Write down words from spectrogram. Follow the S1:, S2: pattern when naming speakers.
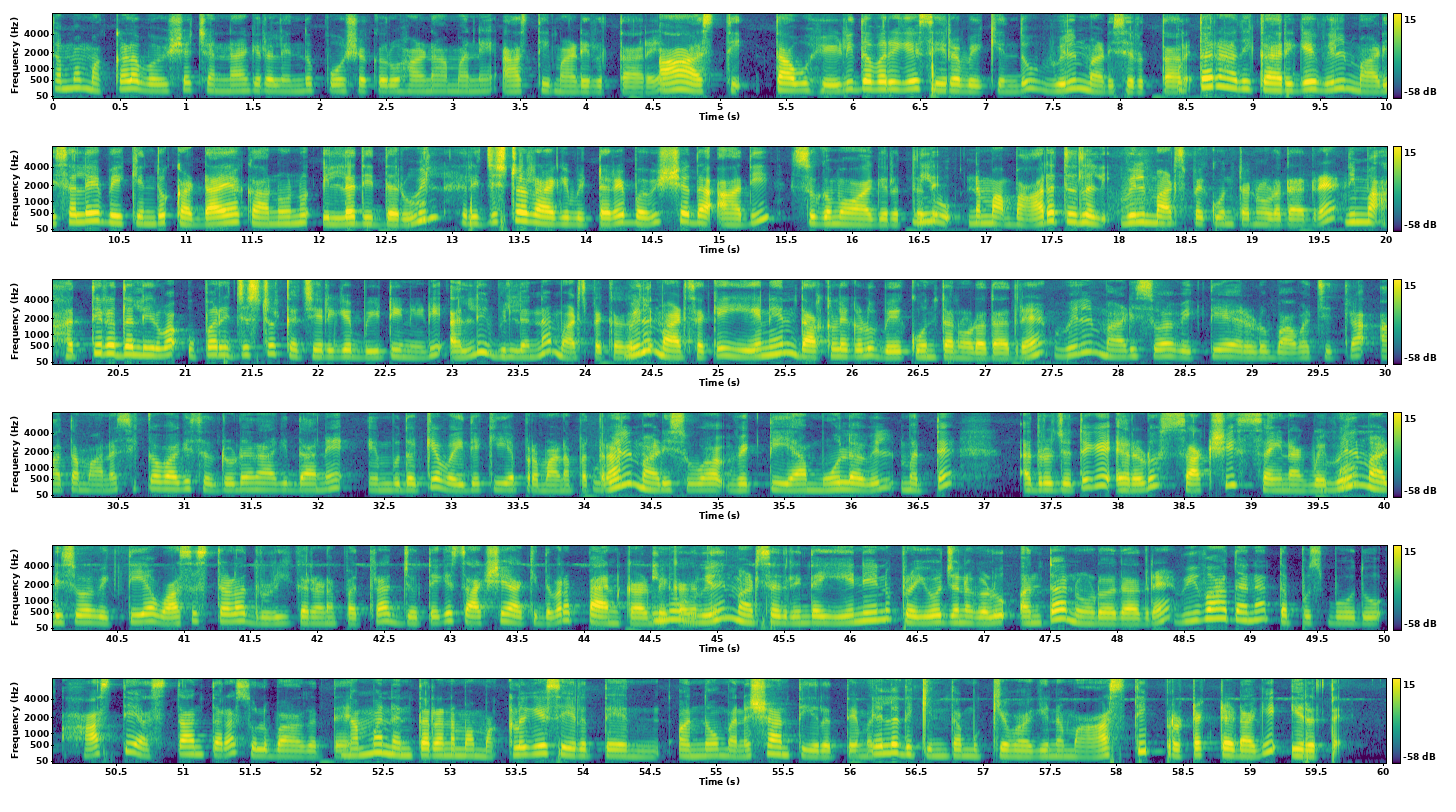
S1: ತಮ್ಮ ಮಕ್ಕಳ ಭವಿಷ್ಯ ಚೆನ್ನಾಗಿರಲೆಂದು ಪೋಷಕರು ಹಣ ಮನೆ ಆಸ್ತಿ ಮಾಡಿರುತ್ತಾರೆ. ಆ ಆಸ್ತಿ ತಾವು ಹೇಳಿದವರಿಗೆ ಸೇರಬೇಕೆಂದು ವಿಲ್ ಮಾಡಿಸಿರುತ್ತಾರೆ. ಉತ್ತರಾಧಿಕಾರಿಗೆ ವಿಲ್ ಮಾಡಿಸಲೇಬೇಕೆಂದು ಕಡ್ಡಾಯ ಕಾನೂನು ಇಲ್ಲದಿದ್ದರೂ ವಿಲ್ ರಿಜಿಸ್ಟರ್ ಆಗಿಬಿಟ್ಟರೆ ಭವಿಷ್ಯದ ಆದಿ ಸುಗಮವಾಗಿರುತ್ತದೆ. ನೀವು ನಮ್ಮ ಭಾರತದಲ್ಲಿ ವಿಲ್ ಮಾಡಿಸ್ಬೇಕು ಅಂತ ನೋಡೋದಾದ್ರೆ ನಿಮ್ಮ ಹತ್ತಿರದಲ್ಲಿರುವ ಉಪ ರಿಜಿಸ್ಟರ್ ಕಚೇರಿಗೆ ಭೇಟಿ ನೀಡಿ ಅಲ್ಲಿ ವಿಲ್ ಅನ್ನ ಮಾಡಿಸ್ಬೇಕಾಗ ವಿಲ್ ಮಾಡಿಸಕ್ಕೆ ಏನೇನ್ ದಾಖಲೆಗಳು ಬೇಕು ಅಂತ ನೋಡೋದಾದ್ರೆ ವಿಲ್ ಮಾಡಿಸುವ ವ್ಯಕ್ತಿಯ ಎರಡು ಭಾವಚಿತ್ರ, ಆತ ಮಾನಸಿಕವಾಗಿ ಸದೃಢನಾಗಿದ್ದಾನೆ ಎಂಬುದಕ್ಕೆ ವೈದ್ಯಕೀಯ ಪ್ರಮಾಣ ಪತ್ರ ವಿಲ್ ಮಾಡಿಸುವ ವ್ಯಕ್ತಿಯ ಮೂಲ ವಿಲ್ ಮತ್ತೆ ಅದರ ಜೊತೆಗೆ ಎರಡು ಸಾಕ್ಷಿ ಸೈನ್ ಆಗಬೇಕು. ವಿಲ್ ಮಾಡಿಸುವ ವ್ಯಕ್ತಿಯ ವಾಸಸ್ಥಳ ದೃಢೀಕರಣ ಪತ್ರ ಜೊತೆಗೆ ಸಾಕ್ಷಿ ಹಾಕಿದವರ ಪ್ಯಾನ್ ಕಾರ್ಡ್ ಬೇಕಾಗುತ್ತೆ. ವಿಲ್ ಮಾಡಿಸೋದ್ರಿಂದ ಏನೇನು ಪ್ರಯೋಜನಗಳು ಅಂತ ನೋಡೋದಾದ್ರೆ ವಿವಾದನ ತಪ್ಪಿಸಬಹುದು ಆಸ್ತಿ ಹಸ್ತಾಂತರ ಸುಲಭ ಆಗುತ್ತೆ. ನಮ್ಮ ನಂತರ ನಮ್ಮ ಮಕ್ಕಳಿಗೆ ಸೇರುತ್ತೆ ಅನ್- ಅನ್ನೋ ಮನಶಾಂತಿ ಇರುತ್ತೆ. ಎಲ್ಲದಕ್ಕಿಂತ ಮುಖ್ಯವಾಗಿ ನಮ್ಮ ಆಸ್ತಿ ಪ್ರೊಟೆಕ್ಟೆಡ್ ಆಗಿ ಇರುತ್ತೆ.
